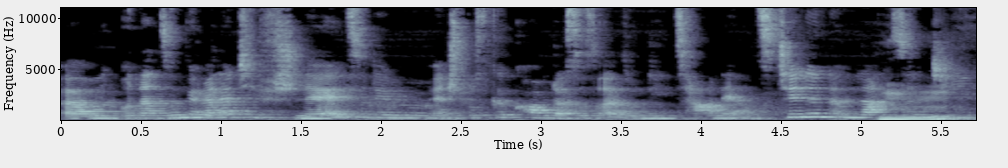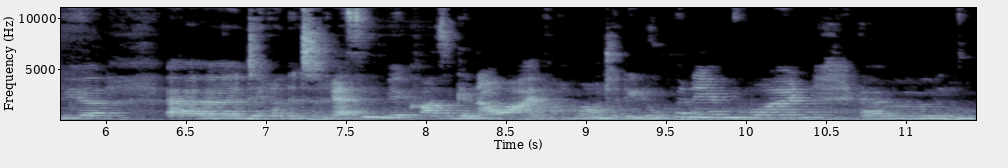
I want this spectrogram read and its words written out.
Ähm, und dann sind wir relativ schnell zu dem Entschluss gekommen, dass es also die Zahnärztinnen im Land mhm. sind, die wir, äh, deren Interessen wir quasi genauer einfach mal unter die Lupe nehmen wollen. Ähm,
